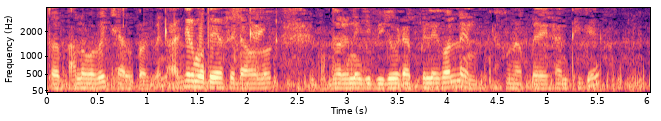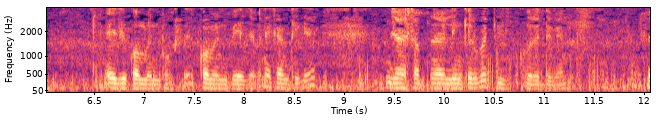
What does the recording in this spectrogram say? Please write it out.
তো ভালোভাবে খেয়াল করবেন। আগের মতোই আছে ডাউনলোড ধরেন এই যে ভিডিওটা প্লে করলেন, এখন আপনার এখান থেকে এই যে কমেন্ট বক্সে কমেন্ট পেয়ে যাবেন, এখান থেকে জাস্ট আপনারা লিঙ্কের উপরে ক্লিক করে দেবেন। আছে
